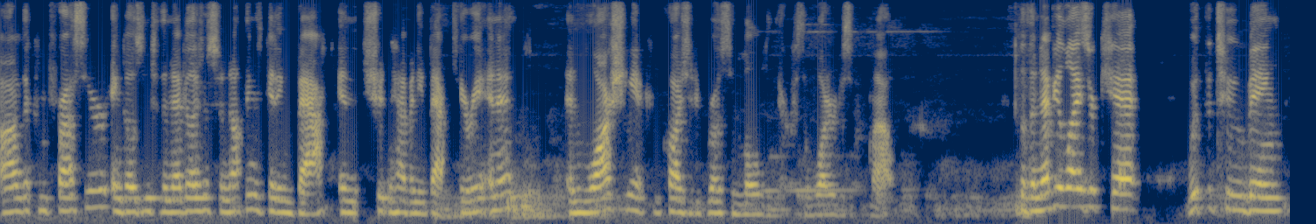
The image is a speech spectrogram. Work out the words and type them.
out of the compressor and goes into the nebulizer so nothing's getting back and it shouldn't have any bacteria in it. And washing it can cause you to grow some mold in there because the water doesn't come out. So the nebulizer kit with the tubing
